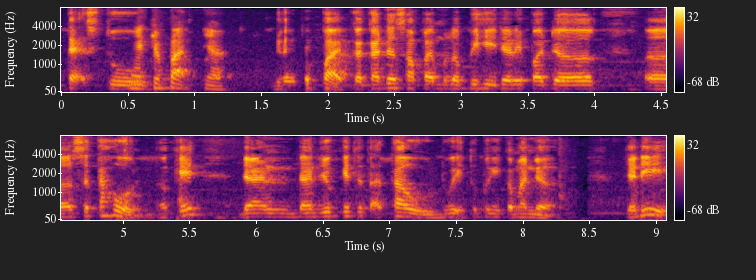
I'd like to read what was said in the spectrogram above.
tax tu yang cepat ya dengan cepat kadang-kadang sampai melebihi daripada uh, setahun okey dan dan juga kita tak tahu duit tu pergi ke mana. Jadi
